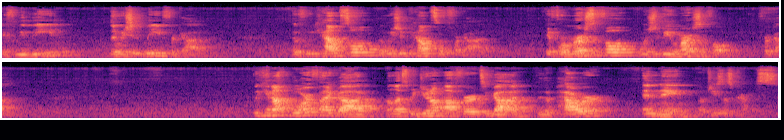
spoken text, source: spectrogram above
If we lead, then we should lead for God. If we counsel, then we should counsel for God. If we're merciful, we should be merciful for God. We cannot glorify God unless we do not offer to God through the power and name of Jesus Christ.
